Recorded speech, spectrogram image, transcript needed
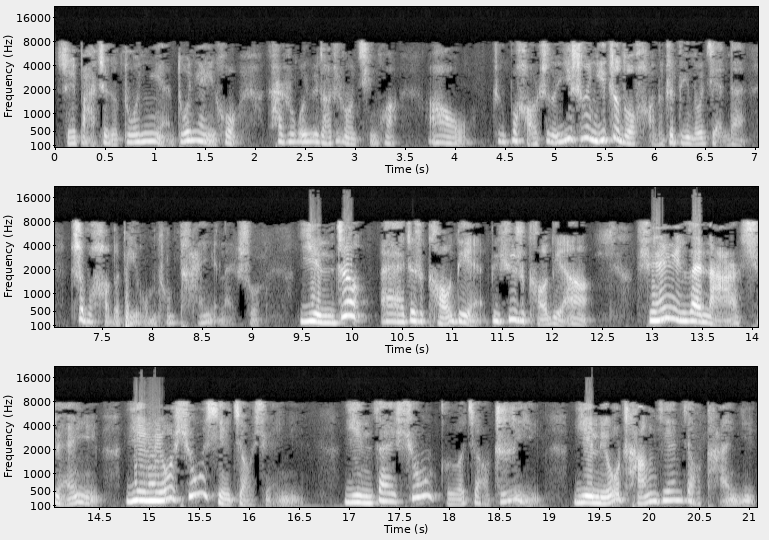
所以把这个多念，多念以后，他如果遇到这种情况，哦，这个不好治的，医生一治都好的，这病都简单。治不好的病，我们从痰饮来说，饮症，哎，这是考点，必须是考点啊。眩晕在哪儿？眩饮，引流胸胁叫眩饮，饮在胸膈叫支饮。引流肠间叫痰饮，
